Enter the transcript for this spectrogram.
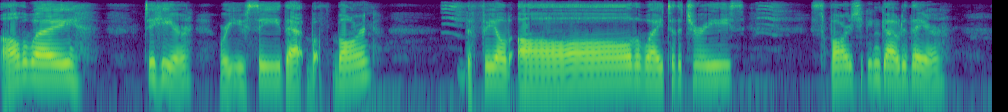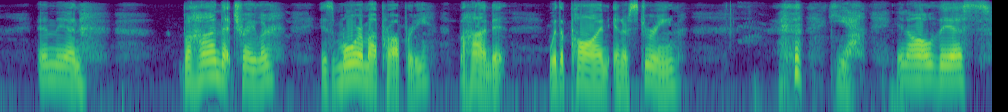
all the way to here where you see that barn, the field all the way to the trees, as far as you can go to there. And then behind that trailer is more of my property behind it with a pond and a stream. yeah, and all this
